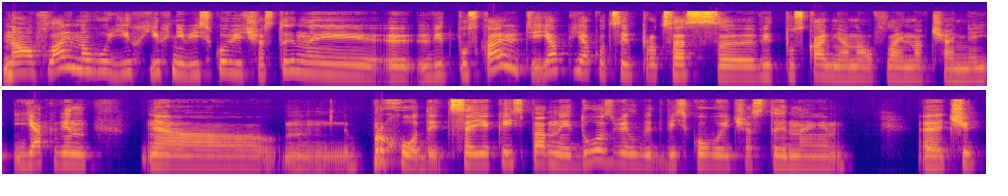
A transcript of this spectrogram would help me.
На офлайнову їх їхні військові частини е, відпускають. І як, як оцей процес е, відпускання на офлайн навчання? Як він е, проходить? Це якийсь певний дозвіл від військової частини? Чи,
